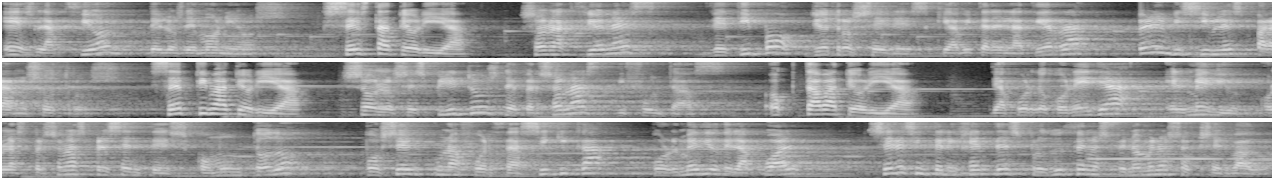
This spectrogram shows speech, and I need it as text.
Es la acción de los demonios. Sexta teoría. Son acciones de tipo de otros seres que habitan en la Tierra, pero invisibles para nosotros. Séptima teoría. Son los espíritus de personas difuntas. Octava teoría. De acuerdo con ella, el medio o las personas presentes como un todo poseen una fuerza psíquica por medio de la cual Seres inteligentes producen los fenómenos observados.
